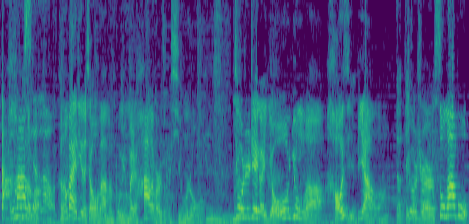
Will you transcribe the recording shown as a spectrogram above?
大哈喇味儿。可能外地的小伙伴们不明白这哈喇味儿怎么形容，就是这个油用了好几遍了。就是搜抹布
